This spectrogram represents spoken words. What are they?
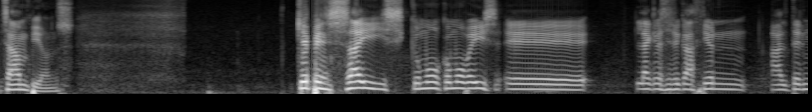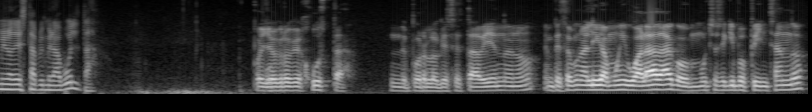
Champions. ¿Qué pensáis? ¿Cómo, cómo veis eh, la clasificación al término de esta primera vuelta? pues yo creo que justa, por lo que se está viendo, ¿no? Empezó una liga muy igualada, con muchos equipos pinchando,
